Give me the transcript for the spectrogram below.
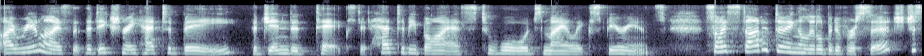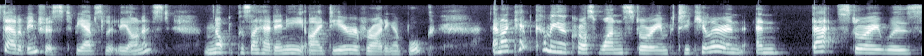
I realised that the dictionary had to be a gendered text, it had to be biased towards male experience. So I started doing a little bit of research just out of interest, to be absolutely honest, not because I had any idea of writing a book. And I kept coming across one story in particular, and, and that story was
